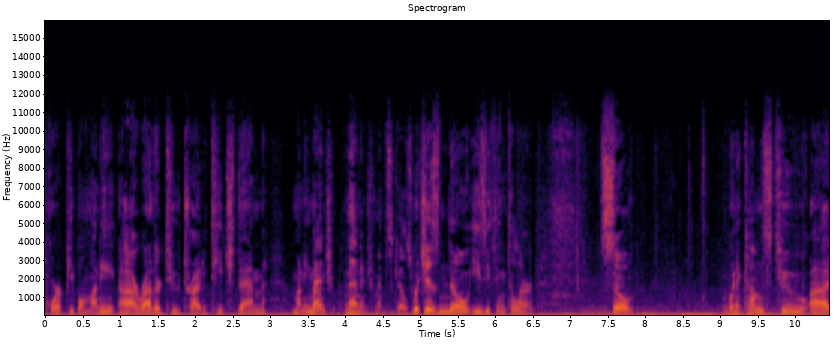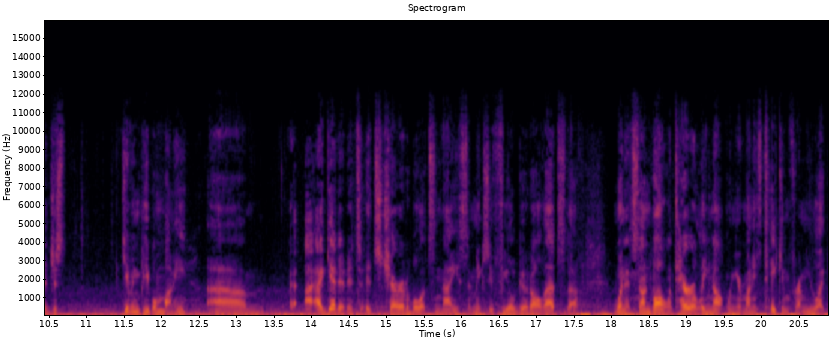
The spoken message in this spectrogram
poor people money, uh, rather to try to teach them money manage- management skills, which is no easy thing to learn. So when it comes to uh, just giving people money, um, I, I, get it. It's it's charitable. It's nice. It makes you feel good. All that stuff. When it's done voluntarily, not when your money's taken from you, like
